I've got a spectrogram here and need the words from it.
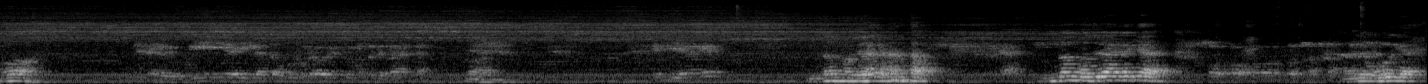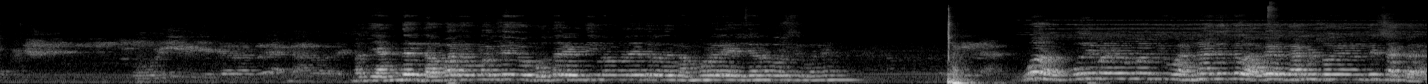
ಹ್ಞೂ ಇನ್ನೊಂದು ಮದುವೆ ಆಗೋಣ ಅಂತ. ಇನ್ನೊಂದು ಮದುವೆ ಆಗಕ್ಕೆ. ಅಲ್ಲಿ ಊರಿಗೆ ಮತ್ತೆ ಎಂತ ದಪ್ಪ ಇವಾಗ ಬುದ್ಧ ಇದ್ರೆ ನಮ್ಮೂರಲ್ಲಿ ಎಷ್ಟು ಜನ ತೋರಿಸಿ ಬನ್ನಿ ಓ ಕೂಲಿ ಅನ್ನ ಆಗತ್ತಲ್ಲ ಅವೇ ಗಾರ್ಮೆಂಟ್ಸ್ ಹೋಗಿ ಅಂತ ಸಾಕ್ತಾರೆ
